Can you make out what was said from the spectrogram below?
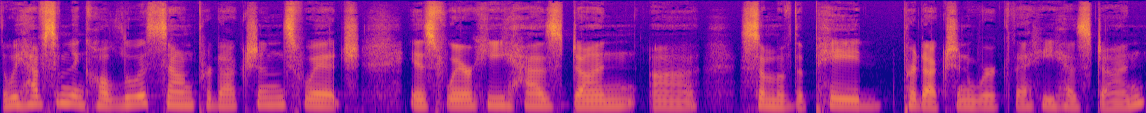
we have something called Lewis Sound Productions, which is where he has done uh, some of the paid production work that he has done.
